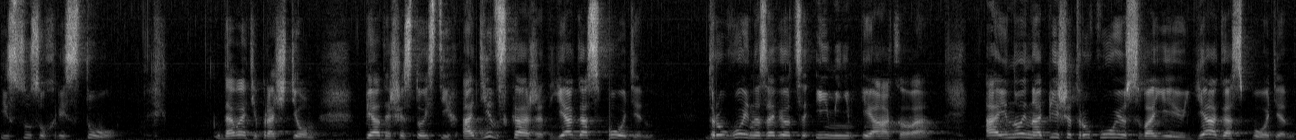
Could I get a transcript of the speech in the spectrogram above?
Иисусу Христу. Давайте прочтем 5-6 стих. Один скажет «Я Господин», другой назовется именем Иакова, а иной напишет рукою своею «Я Господин»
